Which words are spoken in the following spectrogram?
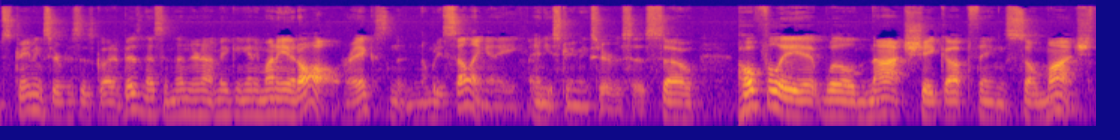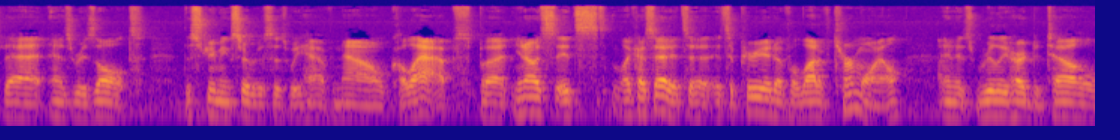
streaming services go out of business and then they're not making any money at all, right? Because nobody's selling any any streaming services. So hopefully, it will not shake up things so much that as a result the streaming services we have now collapse. But you know, it's it's like I said, it's a it's a period of a lot of turmoil and it's really hard to tell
